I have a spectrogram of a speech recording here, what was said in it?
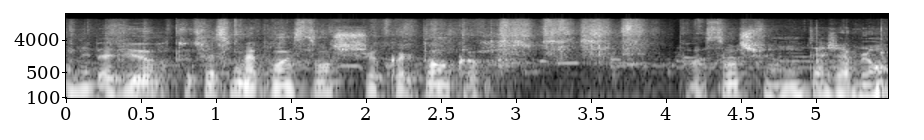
On est bavure. De toute façon là pour l'instant je colle pas encore. Pour l'instant je fais un montage à blanc.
